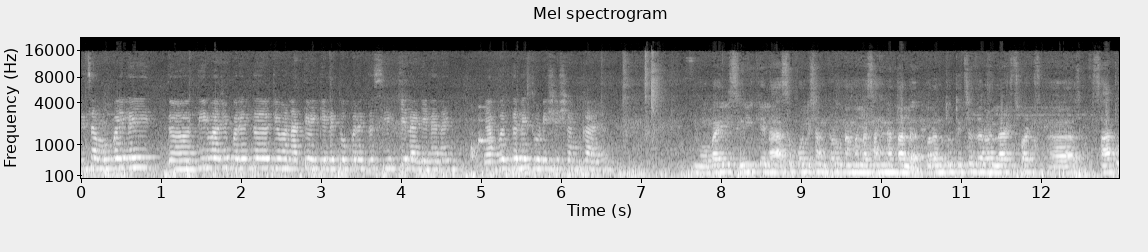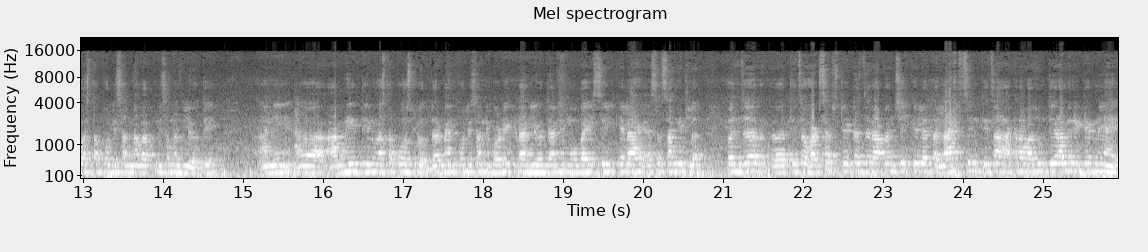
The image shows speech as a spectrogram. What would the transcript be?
तिचा मोबाईलही तीन वाजेपर्यंत जेव्हा नातेवाईक गेले तोपर्यंत सील केला गेला नाही. याबद्दलही थोडीशी शंका आहे. मोबाईल सील केला असं पोलिसांकडून आम्हाला सांगण्यात आलं. परंतु तिचं जर लास्ट स्पॉट सात वाजता पोलिसांना बातमी समजली होती आणि आम्ही तीन वाजता पोहोचलो. दरम्यान पोलिसांनी बॉडी इकडे आणली होती आणि मोबाईल सील केला आहे असं सांगितलं. पण जर तिचं व्हॉट्सअप स्टेटस जर आपण चेक केलं तर लास्ट सीन तिचा अकरा वाजून तेरा मिनिटेने आहे.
